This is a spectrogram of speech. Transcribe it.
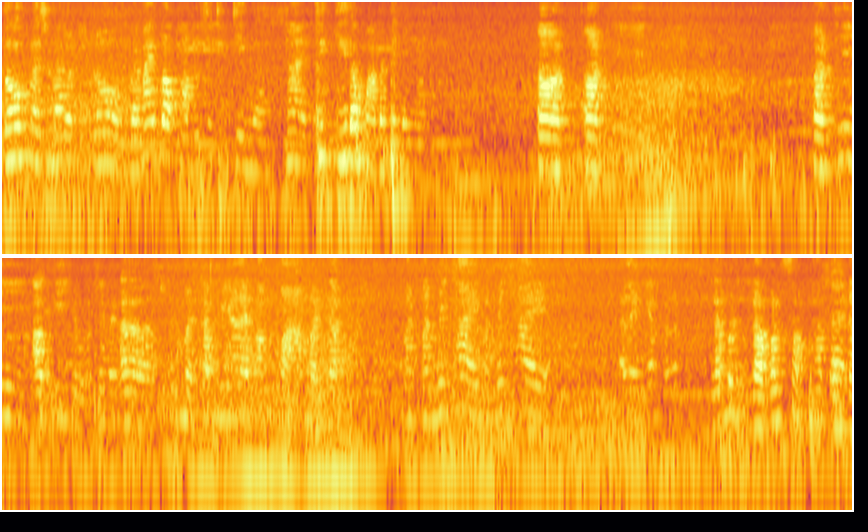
โล่งเลยใช่ปะตัวนี้โล่งแบบไม่บอกความรู้สึกจริงๆอะใช่ที่กรีดออกมามันเป็นยังไงตอนตอนที่ ตอนที่เอาที่อยู่ใช่ไหมเออเหมือนกับมีอะไรบางขวางเหมือนกับ มันมันไม่ใช่มันไม่ใช่ อะไรเงี้ยมันแล้วมันเราก็สัมผัสองค์ใน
